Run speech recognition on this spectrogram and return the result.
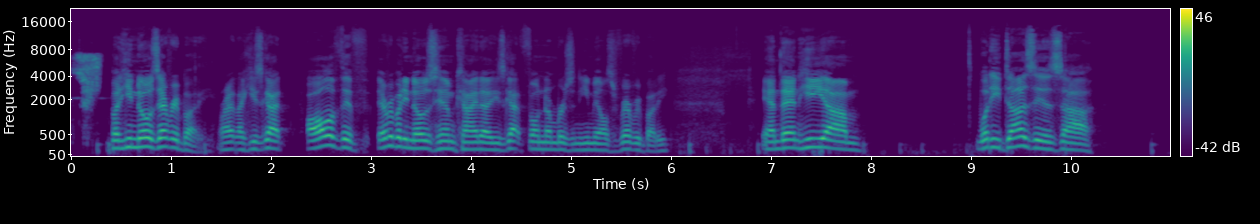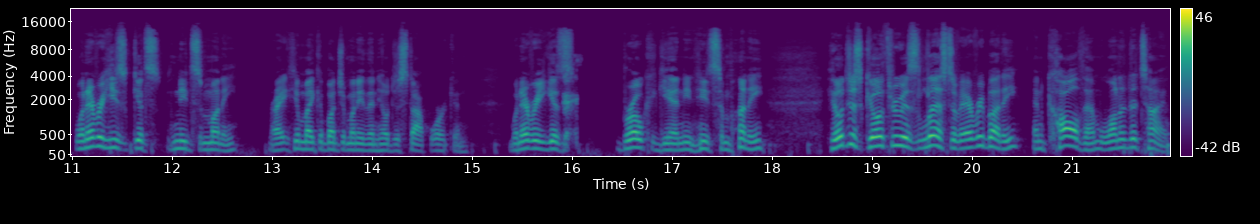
but he knows everybody, right? Like he's got all of the everybody knows him. Kind of. He's got phone numbers and emails for everybody, and then he um, what he does is uh whenever he gets needs some money, right? He'll make a bunch of money, then he'll just stop working. Whenever he gets broke again, he needs some money. He'll just go through his list of everybody and call them one at a time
